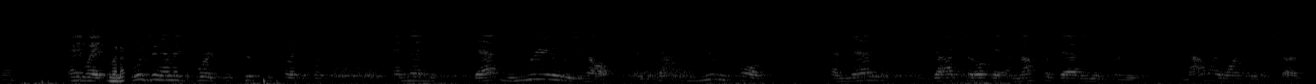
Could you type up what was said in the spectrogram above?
No. Anyway, What- it was an image where it just destroyed the person, and then that really helped and got me really close. And then God said, "Okay, enough with that imagery. start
